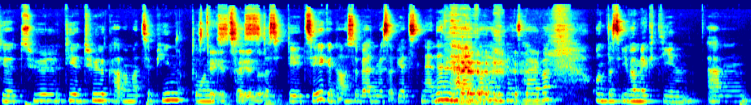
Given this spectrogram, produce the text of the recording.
Diethyl, Diethylcarbamazepin Das und DEC, das, ne? das DEC, genau so werden wir es ab jetzt nennen, einfachheitshalber, und das Ivermectin. Ähm,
